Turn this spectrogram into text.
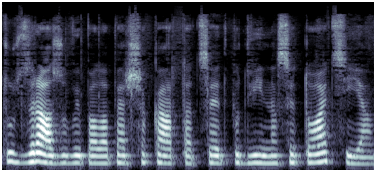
тут зразу випала перша карта, це подвійна ситуація.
